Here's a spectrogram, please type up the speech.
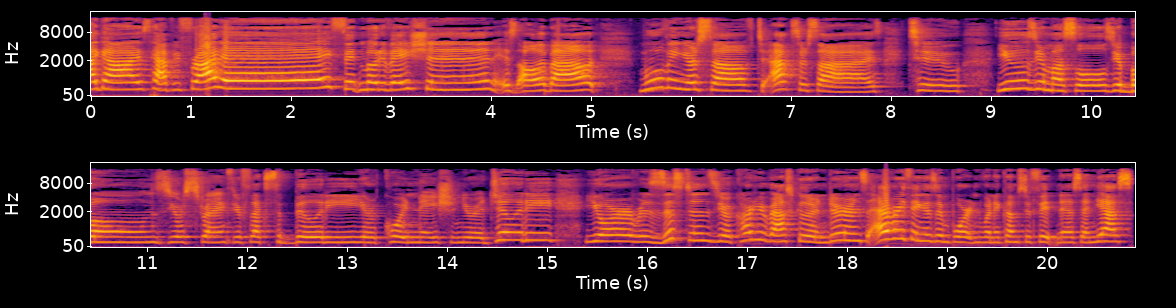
Hi, guys. Happy Friday. Fit motivation is all about moving yourself to exercise, to use your muscles, your bones, your strength, your flexibility, your coordination, your agility, your resistance, your cardiovascular endurance. Everything is important when it comes to fitness. And yes,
